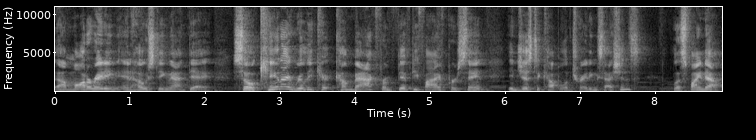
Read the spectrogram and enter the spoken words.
uh, moderating and hosting that day. So can I really come back from 55% in just a couple of trading sessions? Let's find out.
